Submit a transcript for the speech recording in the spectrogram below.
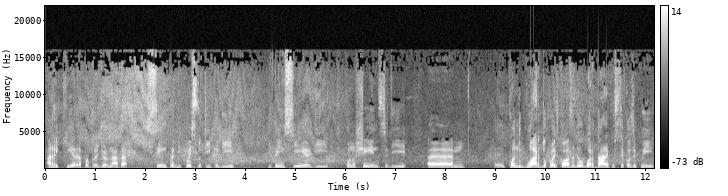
arricchire la propria giornata sempre di questo tipo di, di pensieri, di conoscenze, di ehm, eh, quando guardo qualcosa devo guardare queste cose qui,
